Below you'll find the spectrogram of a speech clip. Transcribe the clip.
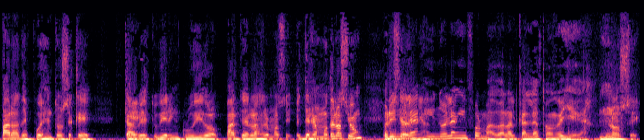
Para después entonces que tal ¿Qué? vez estuviera incluido parte de la remo- de remodelación. Pero y no, le, y no le han informado al alcalde hasta dónde llega. No sé.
